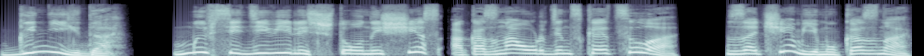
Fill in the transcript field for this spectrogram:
Гнида! Мы все дивились, что он исчез, а казна орденская цела. Зачем ему казна,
